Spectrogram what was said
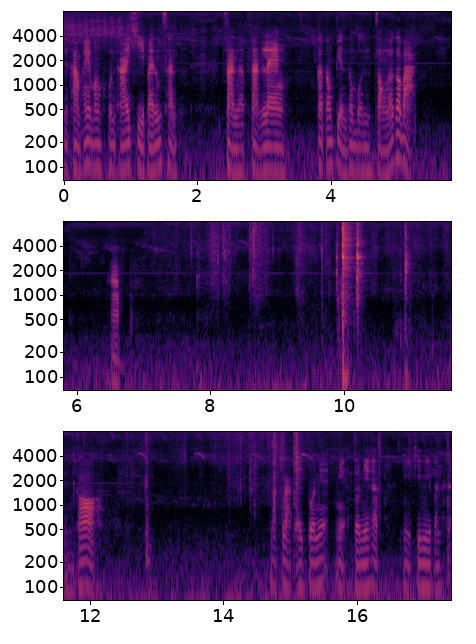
จะทำให้บางคนท้ายขี่ไปน้ำสั่น สั่นแบบสั่นแรงก็ต้องเปลี่ยนตรงบนสองร้อยกว่าบาทครับเป็นก็ หลักๆไอ้ตัวเนี้ยเนี่ยตัวนี้ครับนี่ที่มีปัญหา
